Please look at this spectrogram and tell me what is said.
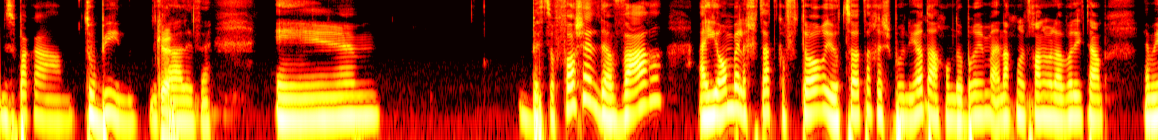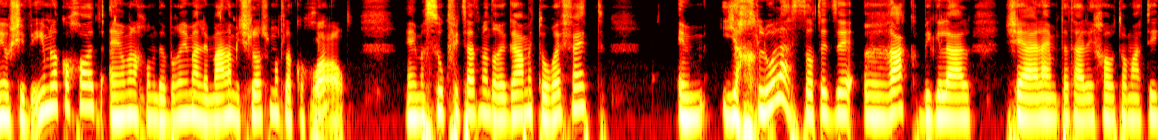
מסופק הטובין, נקרא כן. לזה. אה, בסופו של דבר, היום בלחיצת כפתור יוצאות החשבוניות, אנחנו מדברים, אנחנו התחלנו לעבוד איתם, הם היו 70 לקוחות, היום אנחנו מדברים על למעלה מ-300 לקוחות. וואו. הם עשו קפיצת מדרגה מטורפת. הם יכלו לעשות את זה רק בגלל שהיה להם את התהליך האוטומטי.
